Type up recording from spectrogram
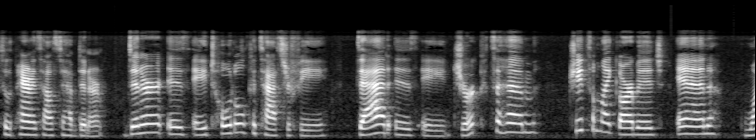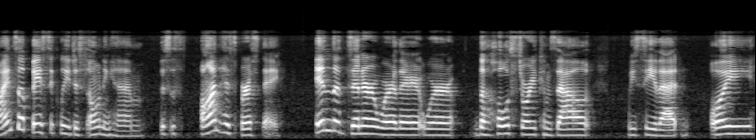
to the parents' house to have dinner. Dinner is a total catastrophe. Dad is a jerk to him, treats him like garbage, and winds up basically disowning him. This is on his birthday. In the dinner where there where the whole story comes out, we see that Oi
